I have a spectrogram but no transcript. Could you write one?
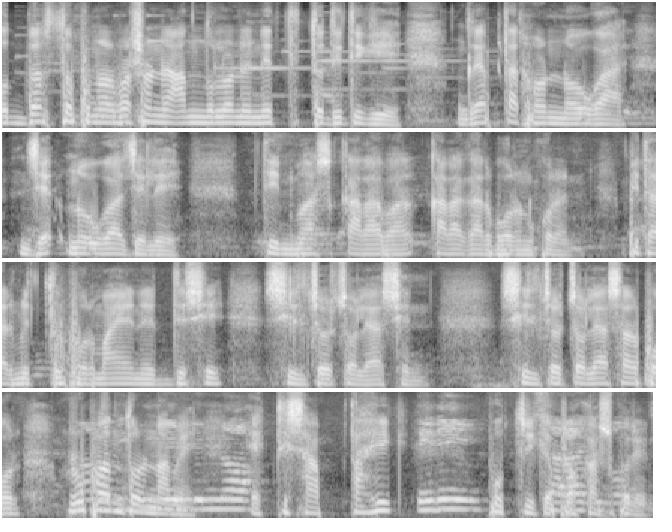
উদ্বাস্ত পুনর্বাসনের আন্দোলনে নেতৃত্ব দিতে গিয়ে গ্রেপ্তার হন নওগাঁ জে- নওগাঁ জেলে। তিন মাস কারাবার, কারাগার বরণ করেন। পিতার মৃত্যুর পর মায়ের নির্দেশে শিলচর চলে আসেন। শিলচর চলে আসার পর রূপান্তর নামে একটি সাপ্তাহিক পত্রিকা প্রকাশ করেন।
